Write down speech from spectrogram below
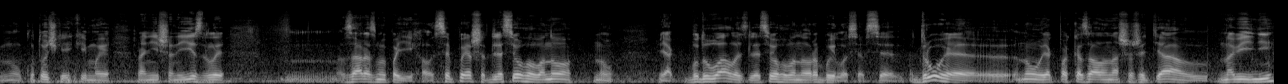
ну, куточки, які ми раніше не їздили. Зараз ми поїхали. Це перше, для цього воно ну, як, будувалось, для цього воно робилося все. Друге, е, ну, як показало наше життя на війні,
